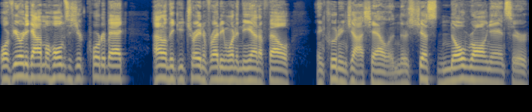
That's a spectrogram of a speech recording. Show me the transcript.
Or if you already got Mahomes as your quarterback, I don't think you trade him for anyone in the NFL, including Josh Allen. There's just no wrong answer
